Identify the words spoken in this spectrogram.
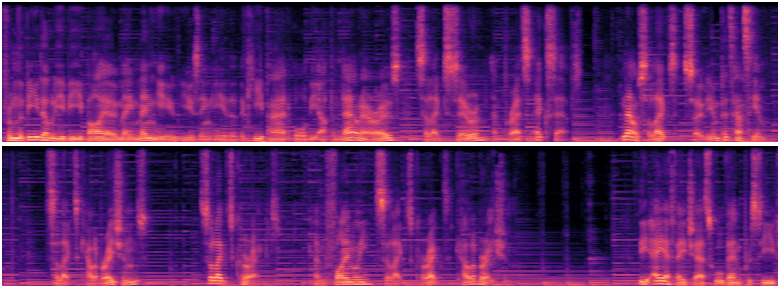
From the BWB Bio main menu, using either the keypad or the up and down arrows, select Serum and press Accept. Now select Sodium Potassium. Select Calibrations, select Correct, and finally select Correct Calibration. The AFHS will then proceed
